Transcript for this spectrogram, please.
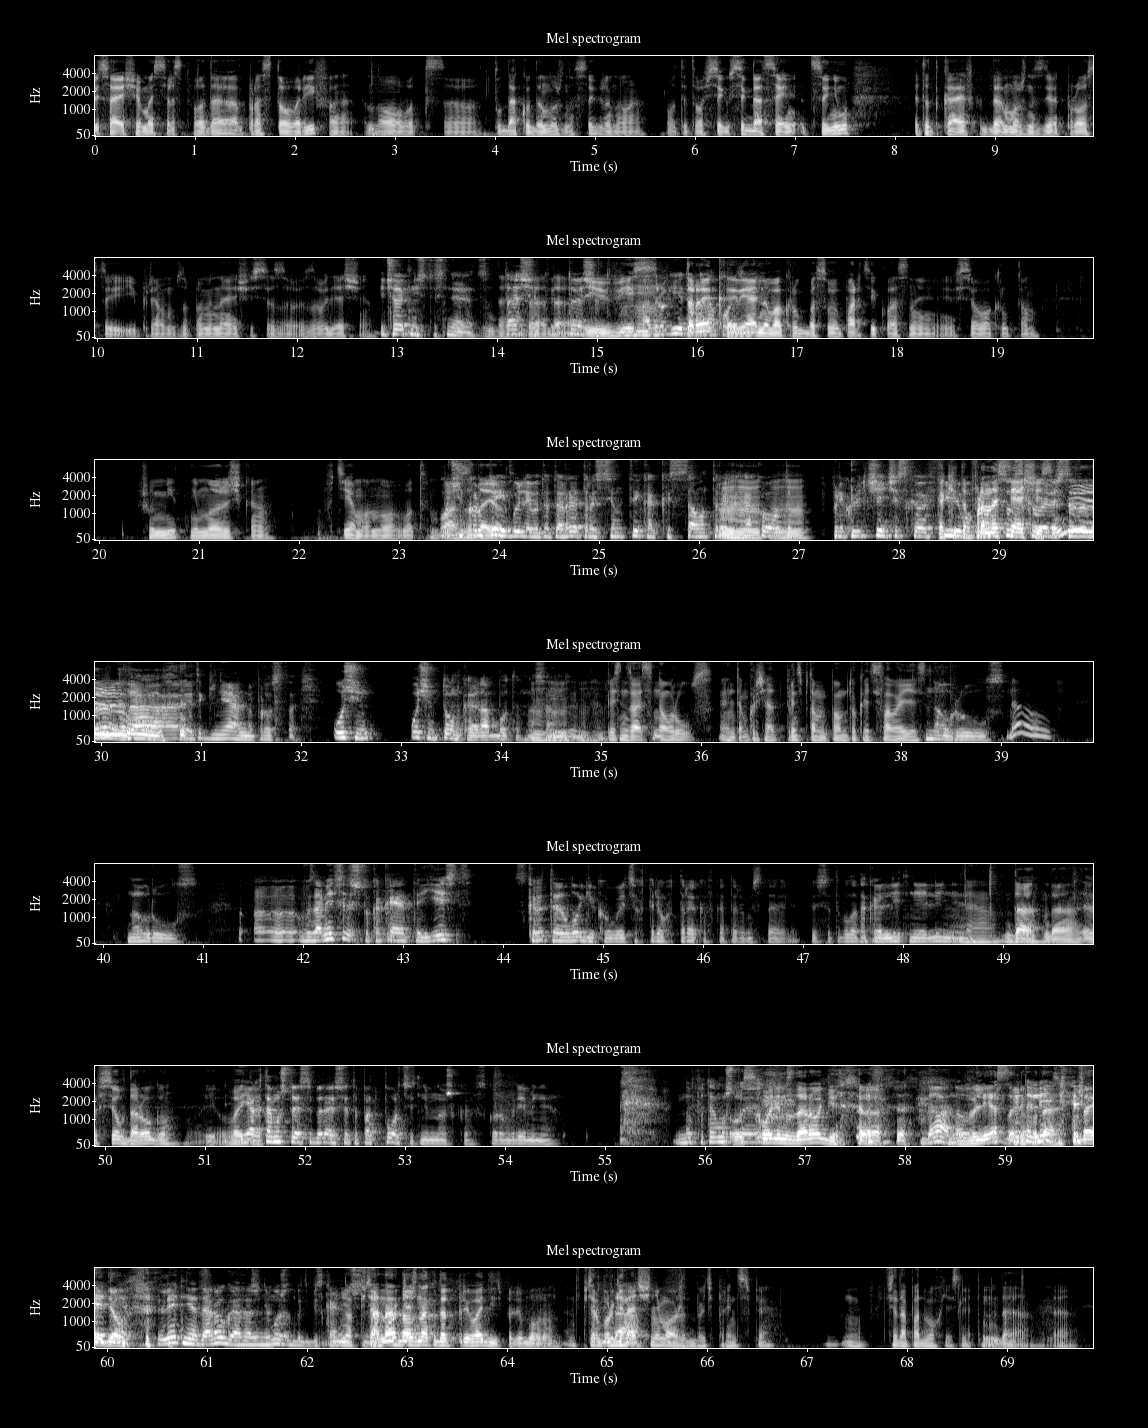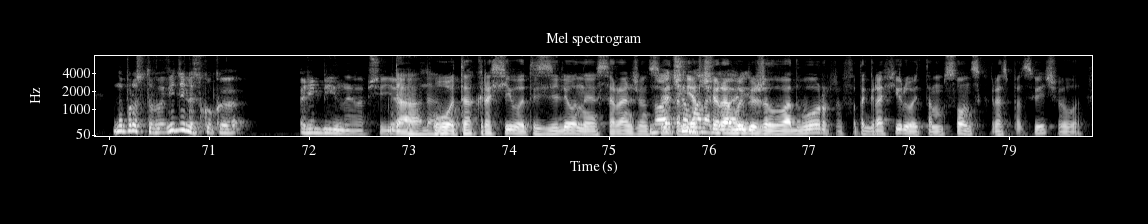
потрясающее мастерство, да, простого рифа, но вот э, туда, куда нужно сыгранного. Вот этого всег- всегда цен- ценю. Этот кайф, когда можно сделать просто и прям запоминающийся, за- заводящий. И человек не стесняется. Да, тащит да, да. тащит. И весь а другие трек реально вокруг басовой партии классный, и все вокруг там шумит немножечко в тему, но вот бас Очень задает. крутые были вот это ретро-синты, как из саундтрека Мгм, какого-то мгм. Приключенческого Какие-то фильма французского проносящиеся. да, Ну. да, это гениально просто. Очень, очень тонкая работа, на самом деле. Песня называется No Rules, они там кричат, в принципе, там, по-моему, только эти слова есть. No rules, No. no rules. Э, Вы заметили, что какая-то есть скрытая логика у этих трех треков, которые мы ставили. То есть это была такая летняя линия. Да. Да, да, все в дорогу и Я войдет. к тому, что я собираюсь это подпортить немножко в скором времени. Ну, потому что... Сходим с дороги. Да, но в лес или куда? лет- Куда идем? Летняя дорога, она же не может быть бесконечной. Петербурге- Она должна куда-то приводить по-любому. В Петербурге Да. иначе не может быть, в принципе. Ну, всегда подвох, если это. Да, да. Ну, просто вы видели, сколько рябины вообще ягод? Да, да. О, так красиво, это зеленое с оранжевым Ну, цветом. Я вчера говорит? выбежал во двор фотографировать, там солнце как раз подсвечивало.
